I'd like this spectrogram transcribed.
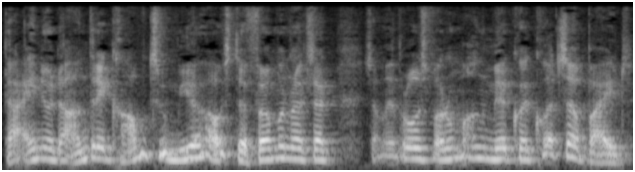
Der eine oder andere kam zu mir aus der Firma und hat gesagt, sag mal Prost, warum machen wir keine Kurzarbeit?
